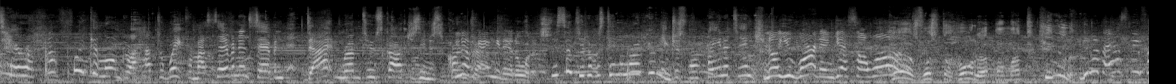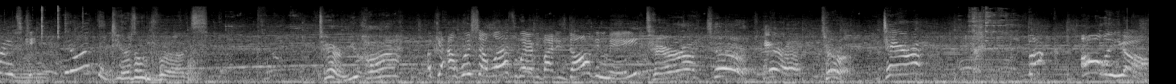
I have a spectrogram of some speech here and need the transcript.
Tara, how freaking long do I have to wait for my seven and seven diet and rum two scotches and a You never gave me that order. She said you was standing right here. You just weren't paying attention. No, you weren't, and yes, I was. Cuz, what's the holdup on my tequila? You never asked me for his tequila. You know, I think Tara's on drugs. Tara, are you high? Okay, I wish I was where everybody's dogging me. Tara? Tara! Tara. Tara! Tara. Fuck all of y'all.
